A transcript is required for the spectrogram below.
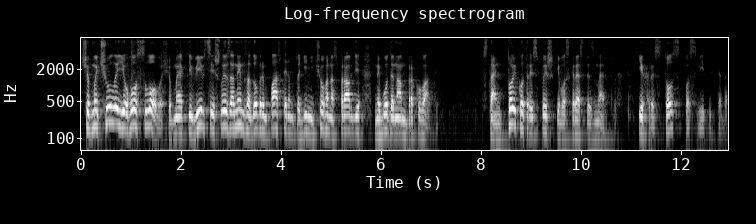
щоб ми чули Його Слово, щоб ми, як ті вівці, йшли за ним, за добрим пастирем, тоді нічого насправді не буде нам бракувати. Встань той, котрий спиш, і воскрести з мертвих, і Христос освітить тебе.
